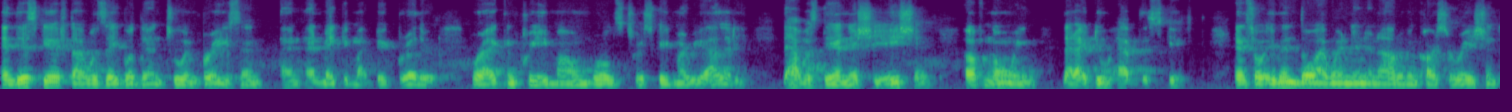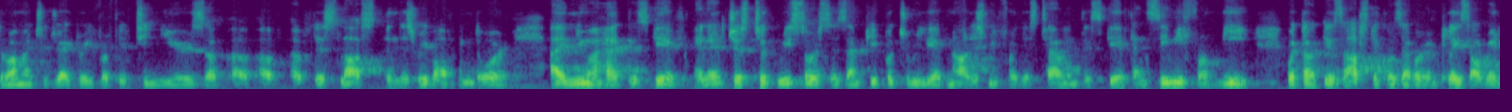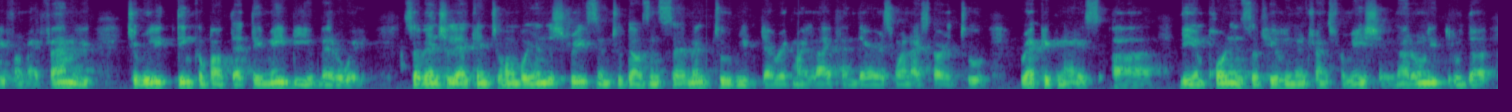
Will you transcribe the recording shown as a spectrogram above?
And this gift I was able then to embrace and, and, and make it my big brother, where I can create my own worlds to escape my reality. That was the initiation of knowing that I do have this gift. And so even though I went in and out of incarceration throughout my trajectory for 15 years of, of, of, of this lost in this revolving door, I knew I had this gift. And it just took resources and people to really acknowledge me for this talent, this gift, and see me for me without these obstacles that were in place already for my family to really think about that there may be a better way So eventually I came to Homeboy Industries in 2007 to redirect my life. And there is when I started to recognize uh, the importance of healing and transformation, not only through the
